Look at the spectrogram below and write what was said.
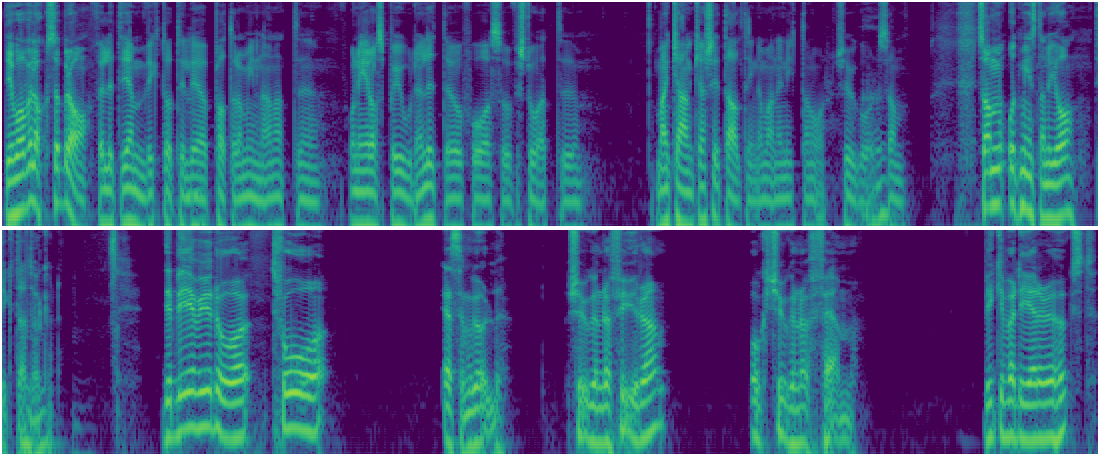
Det var väl också bra för lite jämvikt då till det jag pratade om innan att eh, få ner oss på jorden lite och få oss att förstå att eh, man kan kanske inte allting när man är 19 år, 20 år Mm. som, som åtminstone jag tyckte att jag Mm. kunde. Det blev ju då två SM-guld. 2004 och 2005. Vilket värderar du högst?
